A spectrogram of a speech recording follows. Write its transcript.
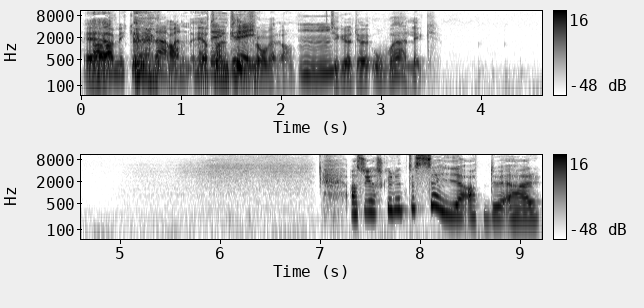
Eh, Ja, vad mycket med det där, men- men jag tar en en till grej. fråga då. Mm. Tycker du att jag är oärlig? Alltså jag skulle inte säga att du är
